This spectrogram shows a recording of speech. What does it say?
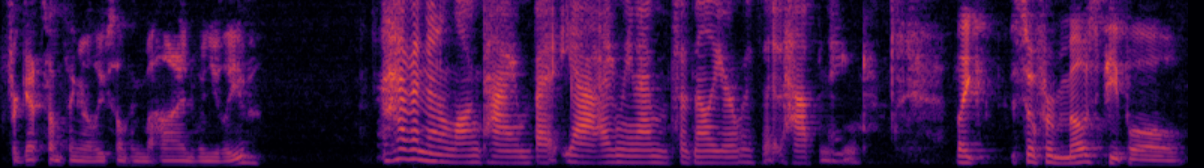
forget something or leave something behind when you leave? I haven't in a long time, but yeah, I mean, I'm familiar with it happening. Like, so for most people,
